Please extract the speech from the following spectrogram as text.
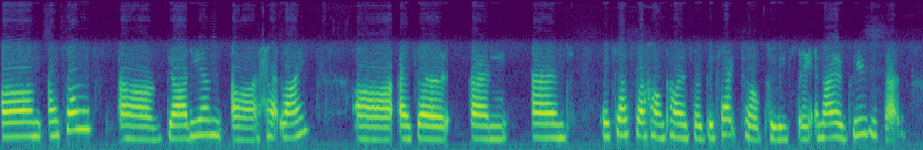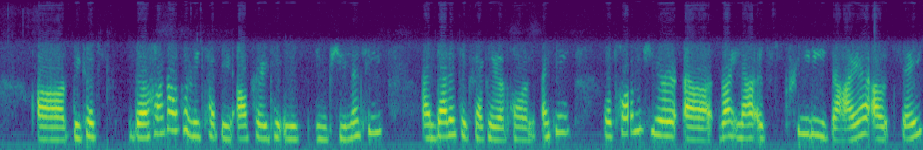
Um, I saw this uh, Guardian uh, headline uh, as a and and it says that Hong Kong is a de facto police state, and I agree with that uh, because the Hong Kong police have been operated with impunity, and that is exactly the problem. I think the problem here uh, right now is pretty dire, I would say,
